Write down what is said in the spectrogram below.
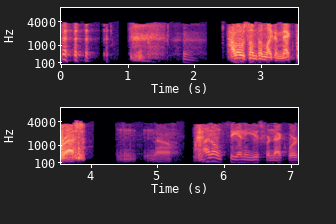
How about something like a neck press? no, I don't see any use for neck work.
